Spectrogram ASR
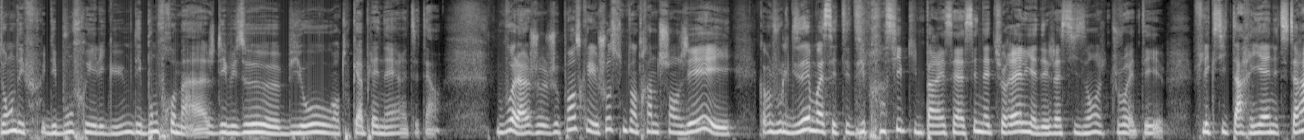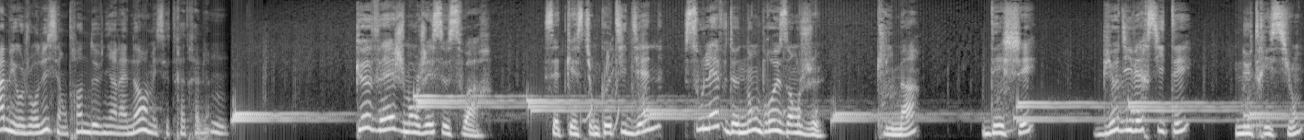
dans des, fruits, des bons fruits et légumes, des bons fromages, des œufs euh, bio ou en tout cas plein air, etc voilà, je, pense que les choses sont en train de changer. Et comme je vous le disais, moi, c'était des principes qui me paraissaient assez naturels il y a déjà six ans. J'ai toujours été flexitarienne, etc. Mais aujourd'hui, c'est en train de devenir la norme et c'est très, très bien. Hmm. Que vais-je manger ce soir? Cette question quotidienne soulève de nombreux enjeux. Climat, déchets, biodiversité, nutrition,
